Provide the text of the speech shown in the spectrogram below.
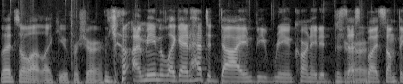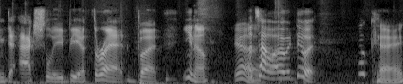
That's a lot like you for sure. Yeah, I mean, like I'd have to die and be reincarnated, possessed Sure. by something to actually be a threat. But you know, Yeah. that's how I would do it. Okay.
